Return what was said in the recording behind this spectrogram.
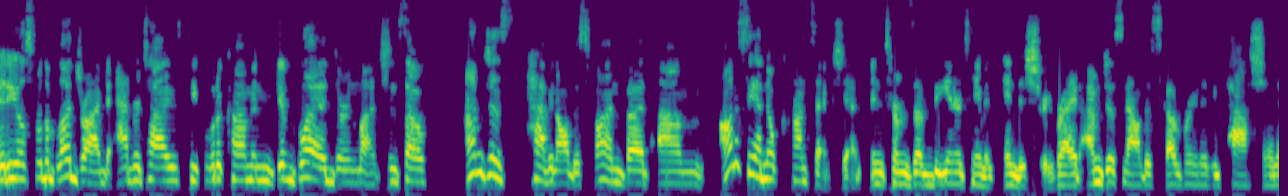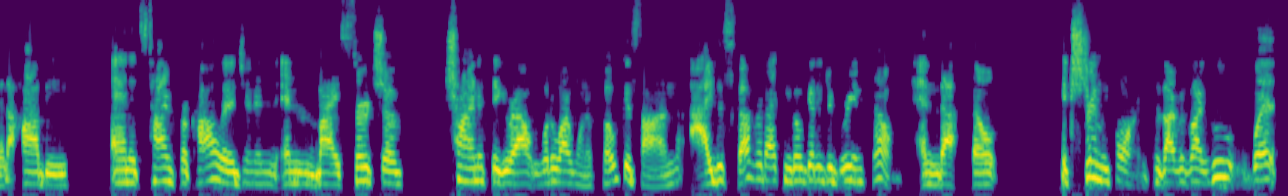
videos for the blood drive to advertise people to come and give blood during lunch. And so I'm just having all this fun, but um, honestly, I had no context yet in terms of the entertainment industry, right? I'm just now discovering a new passion and a hobby, and it's time for college. And in, in my search of trying to figure out what do I want to focus on, I discovered I can go get a degree in film, and that felt extremely foreign because I was like, who, what?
